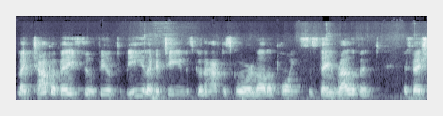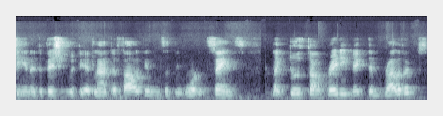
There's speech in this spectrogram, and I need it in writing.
like Tampa Bay still feel to be like a team that's going to have to score a lot of points to stay relevant especially in a division with the Atlanta Falcons and the New Orleans Saints. Like, does Tom Brady make them relevant,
